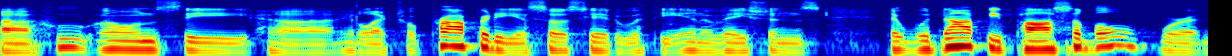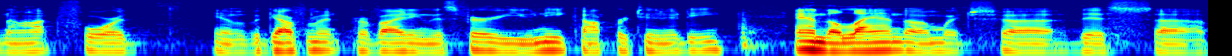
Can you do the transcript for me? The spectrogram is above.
Uh, who owns the uh, intellectual property associated with the innovations that would not be possible were it not for you know, the government providing this very unique opportunity and the land on which uh, this, uh,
